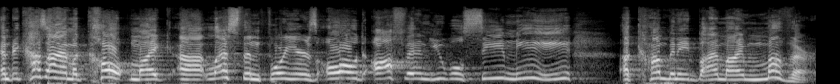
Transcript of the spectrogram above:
And because I am a cult, Mike, uh, less than four years old, often you will see me accompanied by my mother.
